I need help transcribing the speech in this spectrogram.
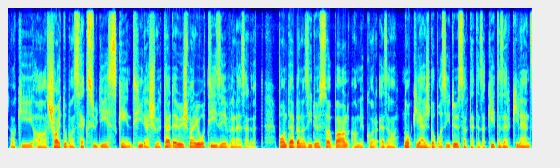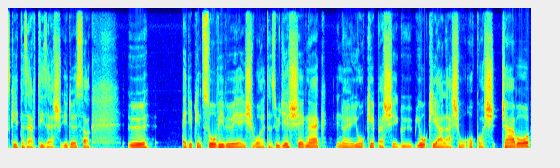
aki a sajtóban szexügyészként híresült el, de ő is már jó tíz évvel ezelőtt. Pont ebben az időszakban, amikor ez a Nokiás doboz időszak, tehát ez a 2009-2010-es időszak, ő egyébként szóvivője is volt az ügyészségnek, egy nagyon jó képességű, jó kiállású, okos csávó.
